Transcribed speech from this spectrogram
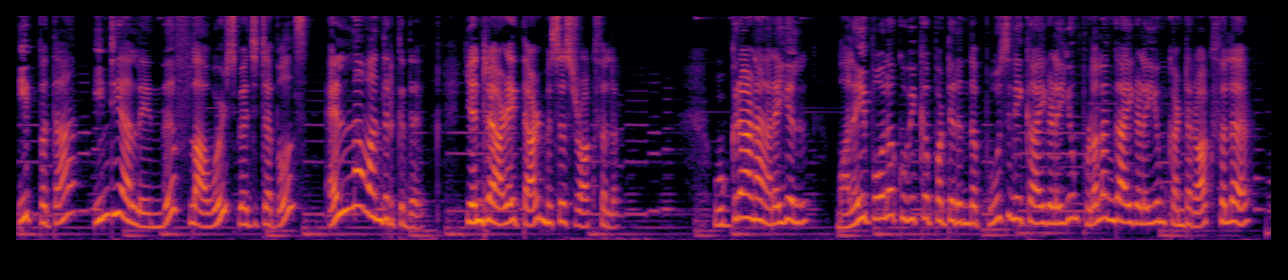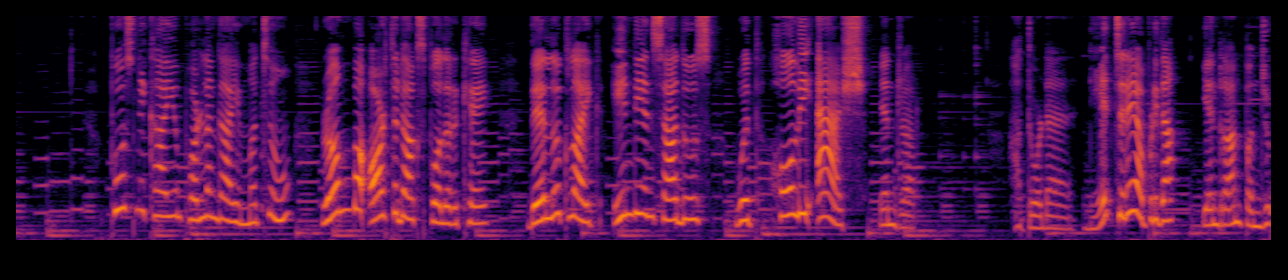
இப்பதான் இந்தியால இருந்து ஃப்ளவர்ஸ் வெஜிடபிள்ஸ் எல்லாம் வந்திருக்குது என்று அழைத்தாள் மிஸ்ஸஸ் ராக்ஃபெல்லர். உக்ரான அறையில் மலை போல குவிக்கப்பட்டிருந்த பூசணிக்காய்களையும் புடலங்காய்களையும் கண்ட ராக்ஃபெல்லர் பூசணிக்காயும் பொடலங்காயும் மட்டும் ரொம்ப ஆர்த்தடாக்ஸ் போல இருக்கே they look like Indian sadhus with holy ash என்றார். அதோட நேச்சரே அப்படிதான் என்றான் பஞ்சு.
